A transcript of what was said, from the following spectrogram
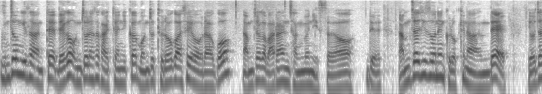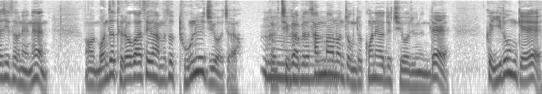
운전기사한테 내가 운전해서 갈 테니까 먼저 들어가세요라고 남자가 말하는 장면이 있어요. 근데 남자 시선엔 그렇게 나왔는데 여자 시선에는 어, 먼저 들어가세요 하면서 돈을 지어줘요. 그러니까 음. 지갑에서 3만 원 정도 꺼내가지고 지어주는데 그러니까 이런 게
